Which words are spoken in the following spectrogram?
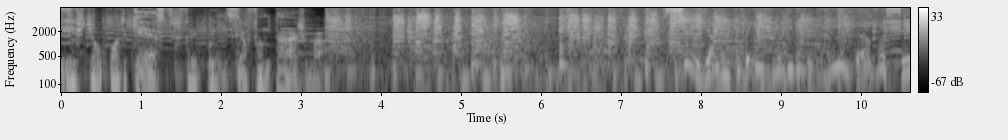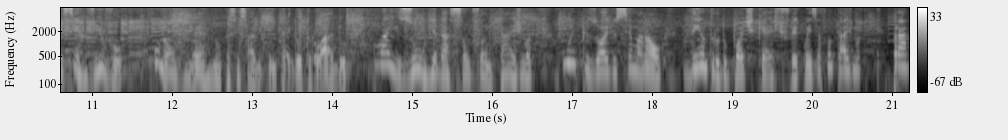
Este é o podcast Frequência Fantasma. Seja muito bem-vindo e bem-vinda, você ser vivo ou não, né? Nunca se sabe quem tá aí do outro lado. Mais um Redação Fantasma, um episódio semanal dentro do podcast Frequência Fantasma para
